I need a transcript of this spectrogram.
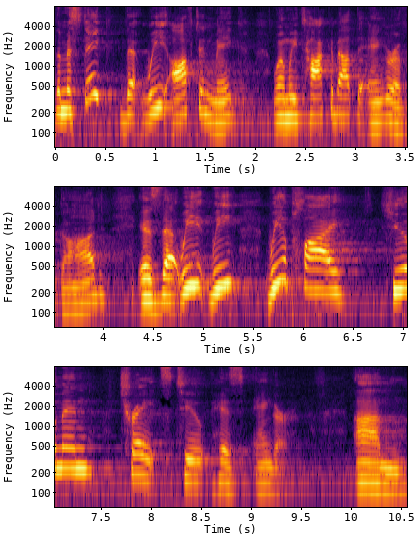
the mistake that we often make when we talk about the anger of God is that we, we, we apply human traits to his anger. Um,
